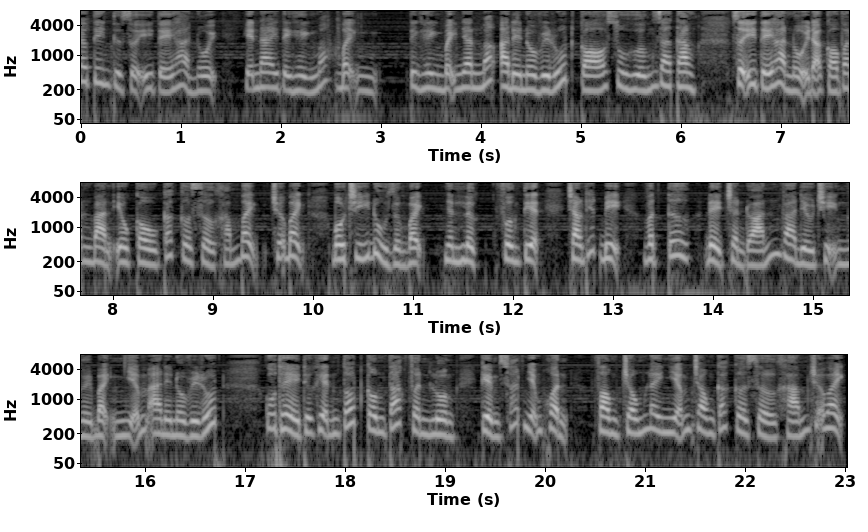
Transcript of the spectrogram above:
Theo tin từ Sở Y tế Hà Nội, hiện nay tình hình mắc bệnh tình hình bệnh nhân mắc adenovirus có xu hướng gia tăng. Sở Y tế Hà Nội đã có văn bản yêu cầu các cơ sở khám bệnh, chữa bệnh bố trí đủ giường bệnh, nhân lực, phương tiện, trang thiết bị, vật tư để chẩn đoán và điều trị người bệnh nhiễm adenovirus. Cụ thể thực hiện tốt công tác phân luồng, kiểm soát nhiễm khuẩn, phòng chống lây nhiễm trong các cơ sở khám chữa bệnh.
